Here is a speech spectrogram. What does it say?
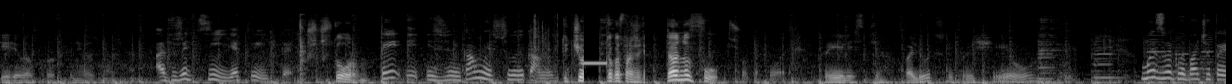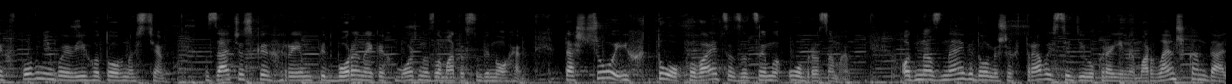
терево просто невозможно. А в житті який ти? Шторм. Ти і- із жінками, і з чоловіками. Ты чё, только спрашиваете? Да ну фу. Що таке? Прелести. Полюции, прыщи, о. Ми звикли бачити їх в повній бойовій готовності. Зачіски, грим, підбори, на яких можна зламати собі ноги. Та що і хто ховається за цими образами? Одна з найвідоміших травесті дів України Марлен Шкандаль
